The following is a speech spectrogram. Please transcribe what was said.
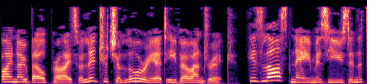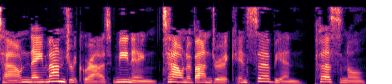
by Nobel Prize for Literature laureate Ivo Andrić. His last name is used in the town name Andrićgrad, meaning, town of Andrić, in Serbian. Personal.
